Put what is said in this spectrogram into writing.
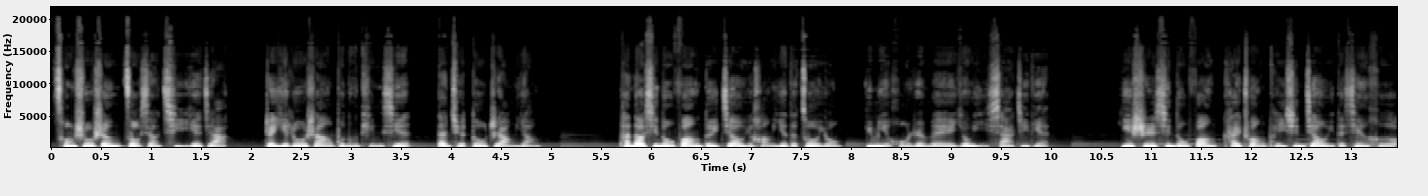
从书生走向企业家，这一路上不能停歇，但却斗志昂扬。谈到新东方对教育行业的作用，俞敏洪认为有以下几点：一是新东方开创培训教育的先河。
